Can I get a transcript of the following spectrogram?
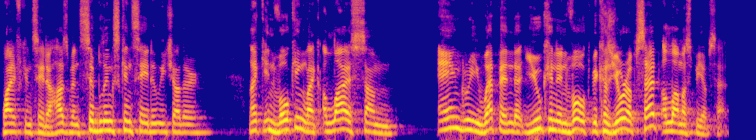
wife can say to husband, siblings can say to each other. Like invoking, like Allah is some angry weapon that you can invoke because you're upset, Allah must be upset.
